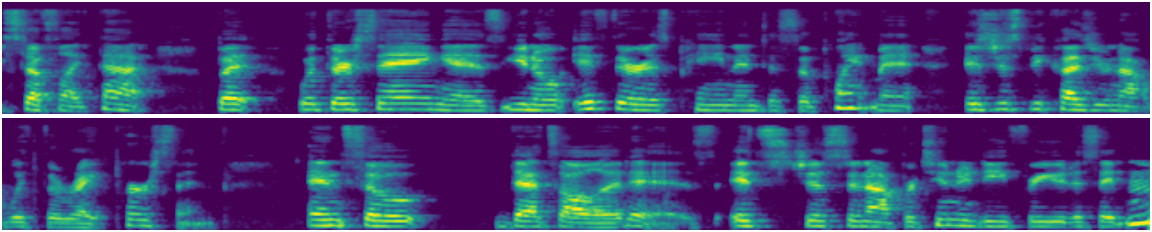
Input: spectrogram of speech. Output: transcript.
stuff like that. But what they're saying is, you know, if there is pain and disappointment, it's just because you're not with the right person. And so that's all it is. It's just an opportunity for you to say, mm,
